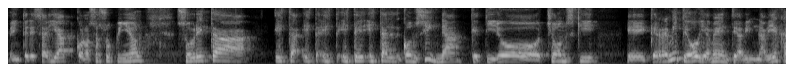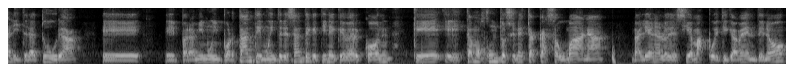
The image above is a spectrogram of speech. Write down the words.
me interesaría conocer su opinión sobre esta, esta, esta, este, este, esta consigna que tiró Chomsky, eh, que remite, obviamente, a una vieja literatura, eh, para mí muy importante y muy interesante, que tiene que ver con que estamos juntos en esta casa humana, Galeana lo decía más poéticamente, ¿no?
